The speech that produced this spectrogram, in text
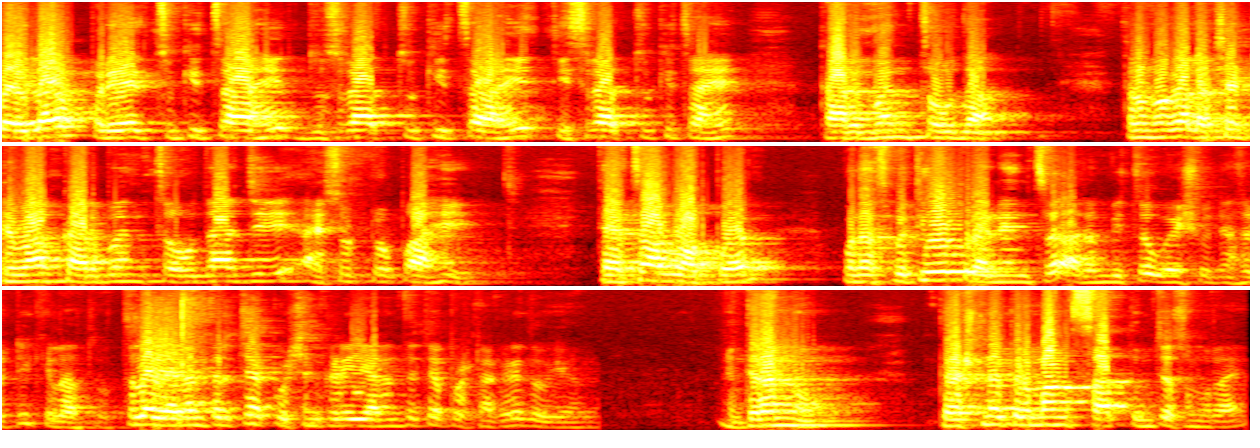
पहिला पर्याय चुकीचा आहे दुसरा चुकीचा आहे तिसरा चुकीचा आहे कार्बन चौदा. तर बघा लक्षात ठेवा कार्बन चौदा जे आयसोटोप आहे त्याचा वापर वनस्पती व प्राण्यांचं आरंभीचं वय शोधण्यासाठी केला जातो. चला यानंतरच्या क्वेश्चनकडे यानंतरच्या प्रश्नाकडे जाऊया. मित्रांनो प्रश्न क्रमांक सात तुमच्यासमोर आहे.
